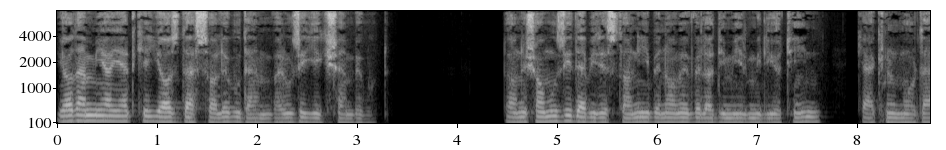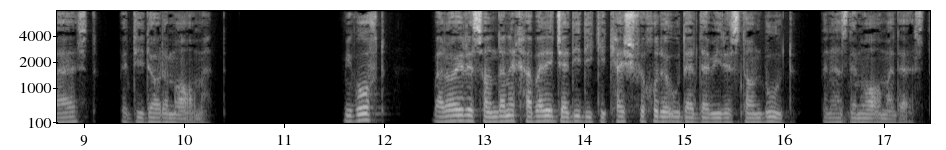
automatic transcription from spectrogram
یادم میآید که یازده ساله بودم و روز یک شنبه بود. دانش آموزی دبیرستانی به نام ولادیمیر میلیوتین که اکنون مرده است به دیدار ما آمد. می گفت برای رساندن خبر جدیدی که کشف خود او در دبیرستان بود به نزد ما آمده است.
